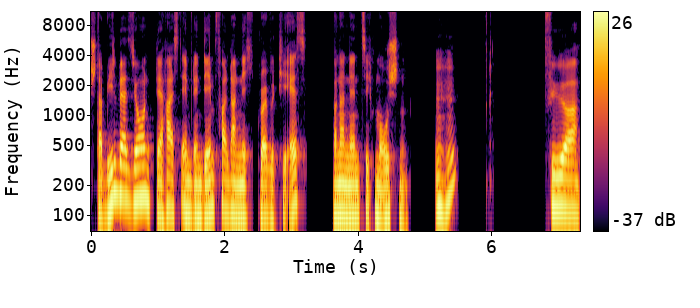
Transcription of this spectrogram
Stabilversion. Der heißt eben in dem Fall dann nicht Gravity S, sondern nennt sich Motion. Mhm. Für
